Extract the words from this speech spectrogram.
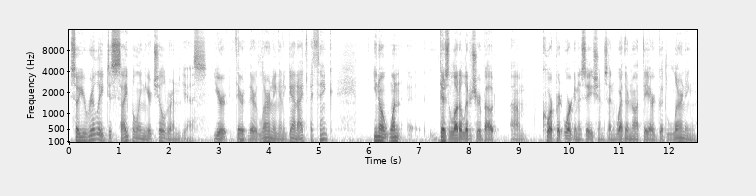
so you're really discipling your children Yes. you're they're they're learning and again i, I think you know one there's a lot of literature about um, corporate organizations and whether or not they are good learning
